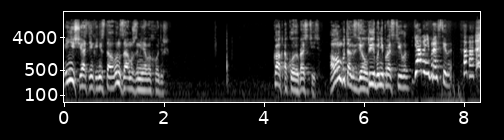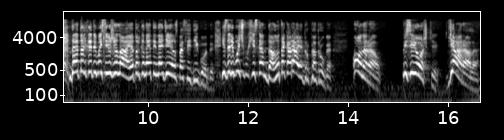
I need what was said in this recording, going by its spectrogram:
И несчастненько не стал. Вон замуж за меня выходишь. Как такое простить? А он бы так сделал, ты бы не простила. Я бы не простила. Да я только этой мысли и жила. Я только на это и надеялась последние годы. Из-за любовь и скандал. Мы так орали друг на друга. Он орал. При Сережке. Я орала.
